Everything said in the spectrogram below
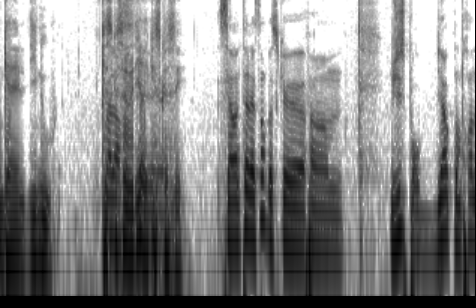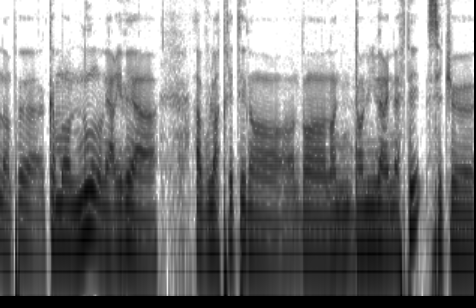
Gaël, dis-nous. Qu'est-ce que ça veut dire et qu'est-ce que c'est? C'est intéressant parce que, enfin, juste pour bien comprendre un peu euh, comment nous, on est arrivé à, à vouloir traiter dans, dans, dans, l'univers NFT, c'est que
